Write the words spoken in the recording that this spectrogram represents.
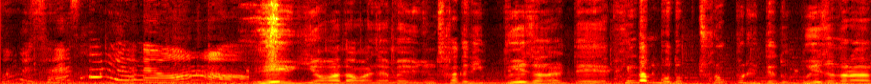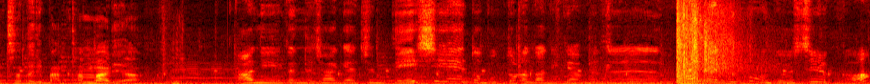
23살이에요. 왜 위험하다고 하냐면 요즘 차들이 우회전할 때 횡단보도 초록 불일 때도 우회전을 하는 차들이 많단 말이야. 아니 근데 자기가 지금 4시에도 못 돌아다니게 하면은 하루에 뚜껑은 몇 시일까? 어?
